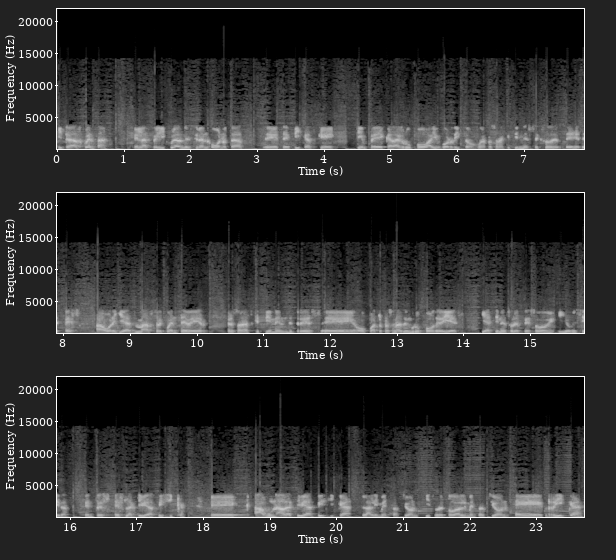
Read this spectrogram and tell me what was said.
Y te das cuenta, en las películas mencionan, o bueno, te, das, eh, te fijas que siempre de cada grupo hay un gordito, una persona que tiene sexo de, peso. Ahora ya es más frecuente ver personas que tienen de tres eh, o cuatro personas de un grupo de diez, ya tienen sobrepeso y obesidad. Entonces es la actividad física. Eh, aunado de actividad física, la alimentación y sobre todo la alimentación eh, rica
